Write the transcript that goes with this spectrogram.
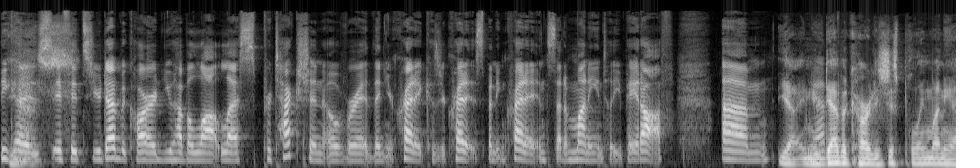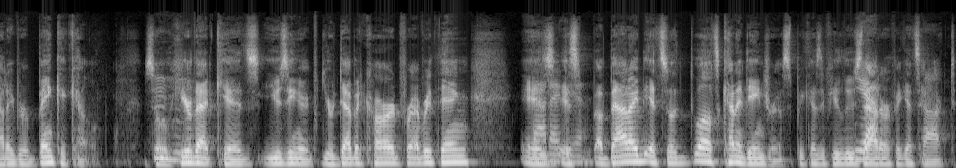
because Yes. if it's your debit card you have a lot less protection over it than your credit because your credit is spending credit instead of money until you pay it off um Yeah, and your debit card is just pulling money out of your bank account. So Mm-hmm. hear that, kids. Using a, your debit card for everything is is a bad idea. It's a well, it's kind of dangerous because if you lose Yeah. that or if it gets hacked,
